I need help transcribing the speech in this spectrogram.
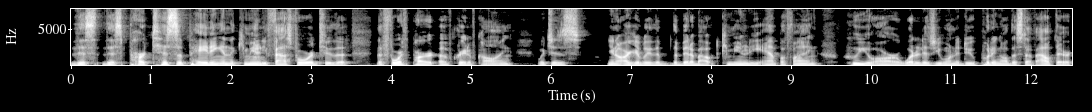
this this participating in the community fast forward to the the fourth part of creative calling which is you know arguably the, the bit about community amplifying who you are what it is you want to do putting all this stuff out there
